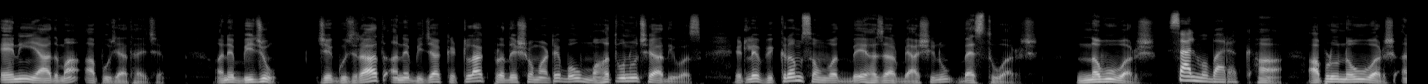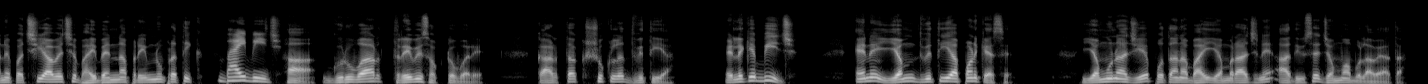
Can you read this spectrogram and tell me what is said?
એની યાદમાં આ પૂજા થાય છે. અને બીજું જે ગુજરાત અને બીજા કેટલાક પ્રદેશો માટે બહુ મહત્વનું છે આ દિવસ એટલે વિક્રમ સંવત બે હજાર બ્યાસીનું બેસતું વર્ષ નવું વર્ષ. સાલ મુબારક. હા આપણું નવું વર્ષ અને પછી આવે છે ભાઈ બહેનના પ્રેમનું પ્રતીક. ભાઈ બીજ. હા ગુરુવાર ત્રેવીસ ઓક્ટોબરે કારતક શુક્લ દ્વિતીયા એટલે કે બીજ. એને યમ દ્વિતીયા પણ કહેશે. યમુનાજીએ પોતાના ભાઈ યમરાજને આ દિવસે જમવા બોલાવ્યા હતા.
